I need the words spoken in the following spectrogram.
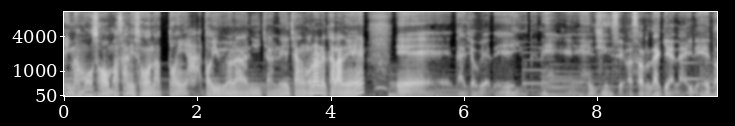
ー、今もそう、まさにそうなっとんや、というような兄ちゃん、姉ちゃんおられたらね、えー、大丈夫やで、言うてねえ、人生はそれだけやないで、と。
